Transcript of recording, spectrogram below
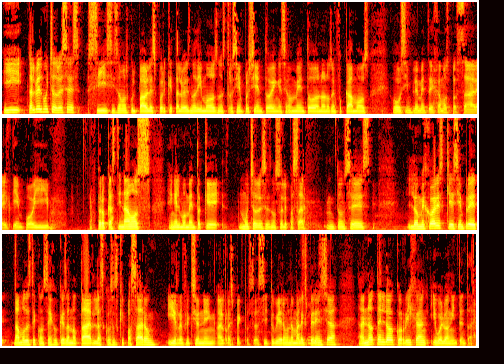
Y tal vez muchas veces sí, sí somos culpables porque tal vez no dimos nuestro 100% en ese momento, no nos enfocamos o simplemente dejamos pasar el tiempo y procrastinamos en el momento que muchas veces nos suele pasar. Entonces, lo mejor es que siempre damos este consejo que es anotar las cosas que pasaron y reflexionen al respecto. O sea, si tuvieron una mala experiencia, anótenlo, corrijan y vuelvan a intentar.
